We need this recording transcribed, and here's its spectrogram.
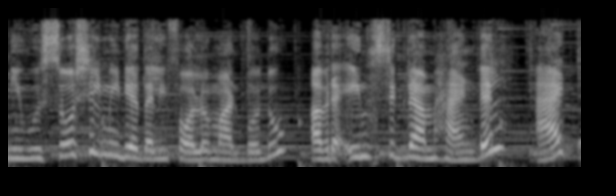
ನೀವು ಸೋಷಿಯಲ್ ಮೀಡಿಯಾದಲ್ಲಿ ಫಾಲೋ ಮಾಡಬಹುದು ಅವರ Instagram handle at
